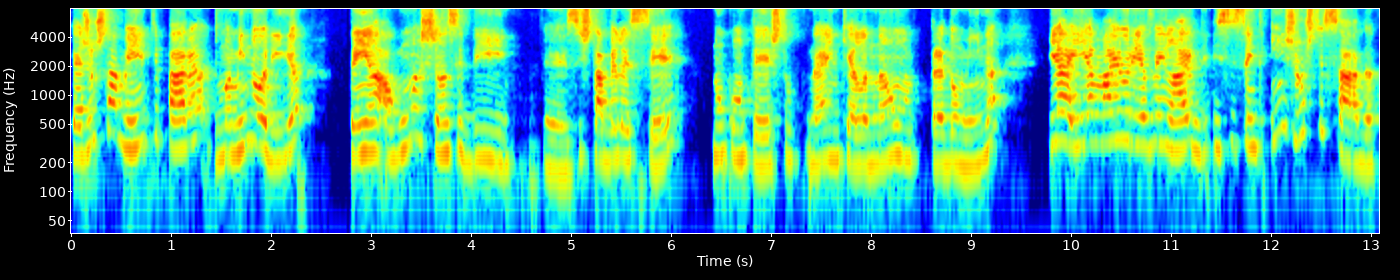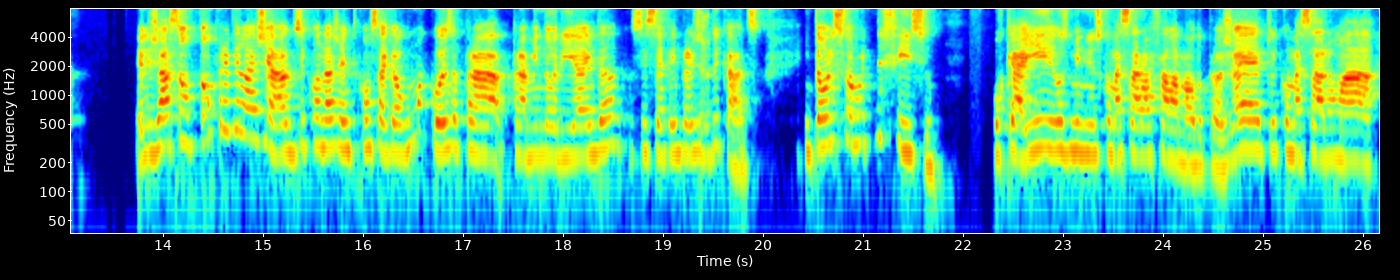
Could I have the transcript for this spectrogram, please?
que é justamente para uma minoria tenha alguma chance de é, se estabelecer num contexto né, em que ela não predomina, e aí a maioria vem lá e, e se sente injustiçada. Eles já são tão privilegiados e quando a gente consegue alguma coisa para a minoria ainda se sentem prejudicados. Então isso foi muito difícil, porque aí os meninos começaram a falar mal do projeto e começaram a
